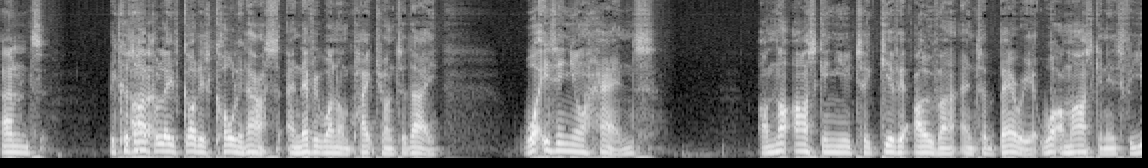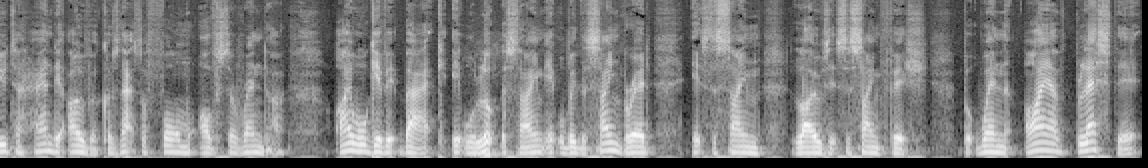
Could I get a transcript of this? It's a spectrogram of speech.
and because I, I believe God is calling us and everyone on Patreon today. What is in your hands? I'm not asking you to give it over and to bury it. What I'm asking is for you to hand it over because that's a form of surrender. I will give it back. It will look the same. It will be the same bread. It's the same loaves. It's the same fish. But when I have blessed it,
